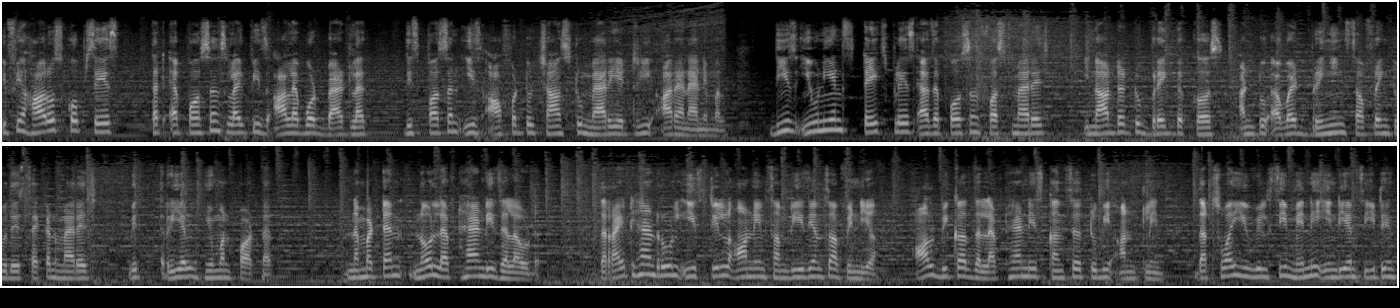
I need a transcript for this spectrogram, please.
If your horoscope says that a person's life is all about bad luck, this person is offered to chance to marry a tree or an animal. These unions takes place as a person's first marriage in order to break the curse and to avoid bringing suffering to their second marriage with real human partner. Number 10 No left hand is allowed. The right hand rule is still on in some regions of India, all because the left hand is considered to be unclean. That's why you will see many Indians eating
